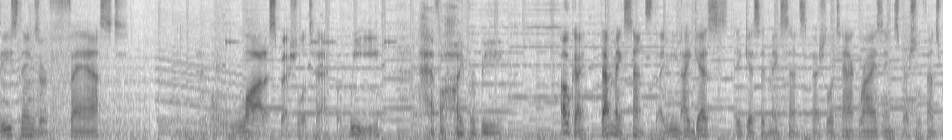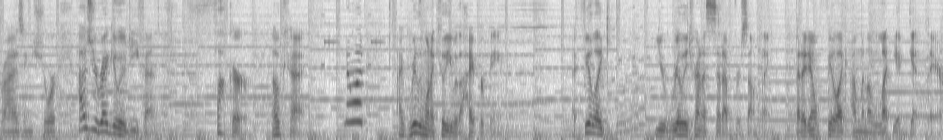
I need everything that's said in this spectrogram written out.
These things are fast and have a lot of special attack, but we have a Hyper Beam. Okay, that makes sense. I mean, I guess I guess it makes sense. Special attack rising, special defense rising, sure. How's your regular defense? Fucker. Okay. You know what? I really want to kill you with a Hyper Beam. I feel like you're really trying to set up for something, but I don't feel like I'm gonna let you get there.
